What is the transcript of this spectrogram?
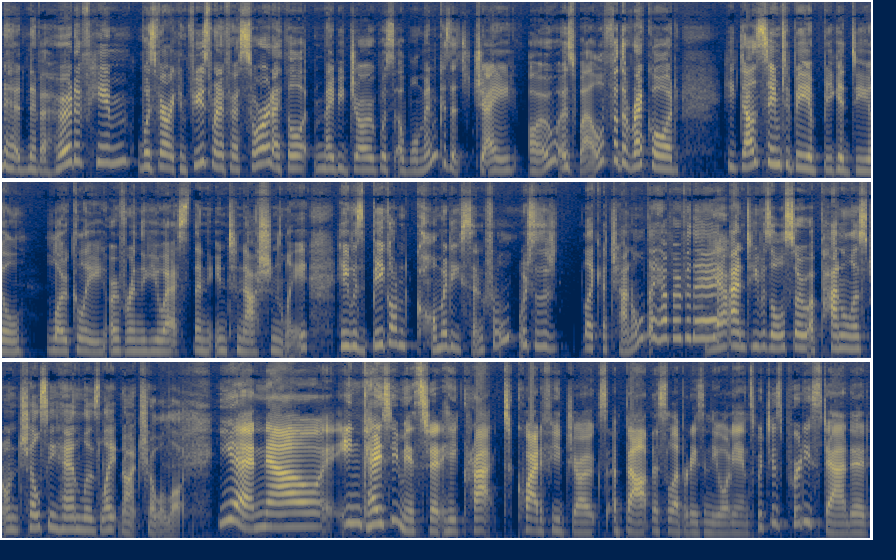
had never heard of him, was very confused when I first saw it. I thought maybe Jo was a woman because it's J O as well. For the record, he does seem to be a bigger deal locally over in the US than internationally. He was big on Comedy Central, which is like a channel they have over there, Yeah. and he was also a panelist on Chelsea Handler's late night show a lot. Yeah, now, in case you missed it, he cracked quite a few jokes about the celebrities in the audience, which is pretty standard.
